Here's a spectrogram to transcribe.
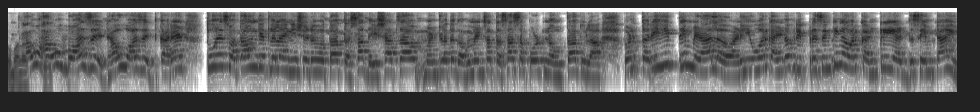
how how was it how was it कारण तू हे स्वतःहून घेतलेला इनिशिएटिव्ह होता तसा देशाचा म्हटलं तर गव्हर्नमेंटचा तसा सपोर्ट नव्हता तुला. पण तरीही ते मिळालं आणि you are kind of representing our country at the same time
